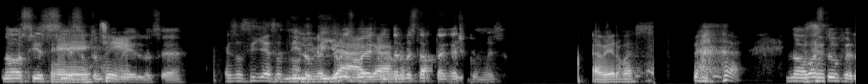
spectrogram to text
No, sí es, sí Sí, es otro sí. nivel, o sea. Eso sí ya es otro Ni lo nivel. que yo Ya, les voy a ya, contar va a estar tan gacho como eso. A ver, vas. No, vas tú, Fer,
